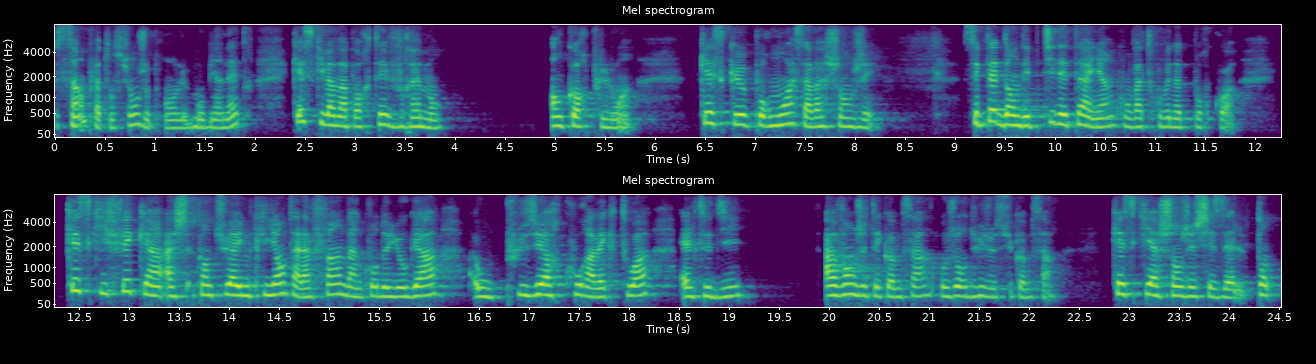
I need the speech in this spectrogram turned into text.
simple, attention, je prends le mot bien-être, qu'est-ce qui va m'apporter vraiment? Encore plus loin Qu'est-ce que pour moi ça va changer? C'est peut-être dans des petits détails hein, qu'on va trouver notre pourquoi. Qu'est-ce qui fait qu'un quand tu as une cliente à la fin d'un cours de yoga ou plusieurs cours avec toi, elle te dit avant j'étais comme ça, aujourd'hui je suis comme ça. Qu'est-ce qui a changé chez elle? Ton,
